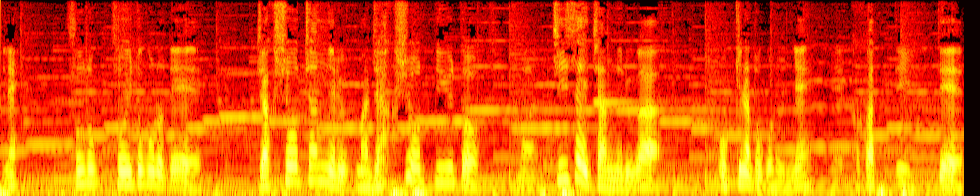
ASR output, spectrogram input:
てね、そうそういうところで、弱小チャンネル、まあ弱小っていうと、まあ小さいチャンネルが大きなところにね、かかっていって、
